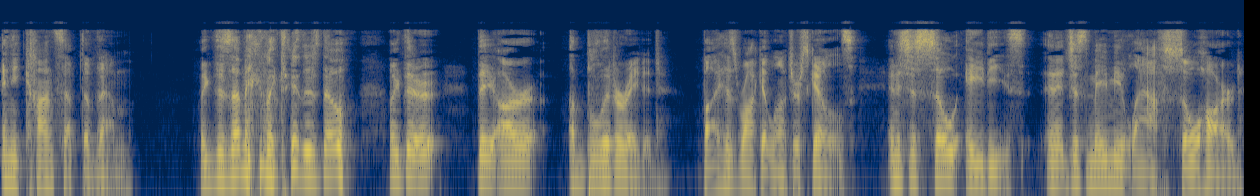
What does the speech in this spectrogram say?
any concept of them. Like does that mean like there's no like they're they are obliterated by his rocket launcher skills. And it's just so 80s. And it just made me laugh so hard.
